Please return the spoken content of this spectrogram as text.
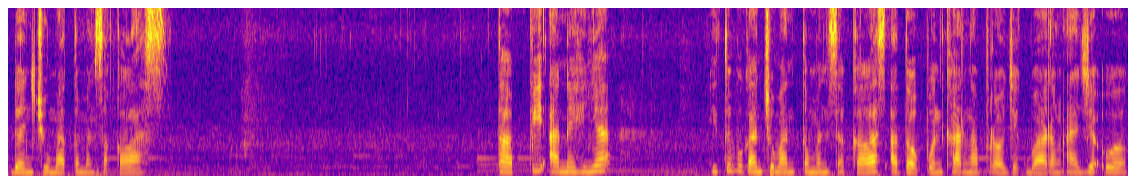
dan cuma teman sekelas. Tapi anehnya itu bukan cuma teman sekelas ataupun karena project bareng aja ul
